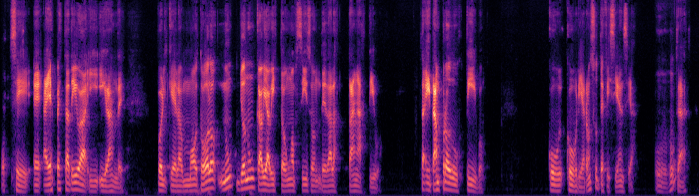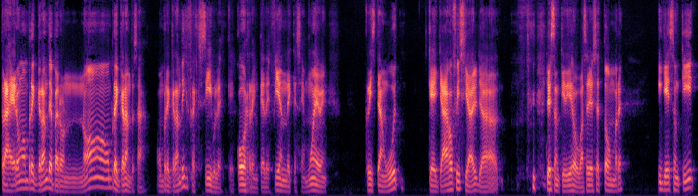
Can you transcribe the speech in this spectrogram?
sí, eh, hay expectativa y, y grande. Porque los, todos yo nunca había visto un off-season de Dallas tan activo o sea, y tan productivo. cubrieron sus deficiencias. O sea, trajeron hombres grandes, pero no hombres grandes, o sea, hombres grandes y flexibles, que corren, que defienden, que se mueven. Christian Wood, que ya es oficial, ya Jason Key dijo, va a ser ese hombre. Y Jason Key,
